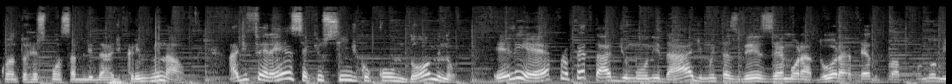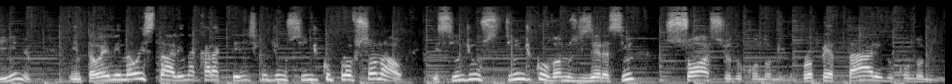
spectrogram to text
quanto responsabilidade criminal. A diferença é que o síndico condômino ele é proprietário de uma unidade, muitas vezes é morador até do próprio condomínio, então ele não está ali na característica de um síndico profissional, e sim de um síndico, vamos dizer assim, sócio do condomínio, proprietário do condomínio.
